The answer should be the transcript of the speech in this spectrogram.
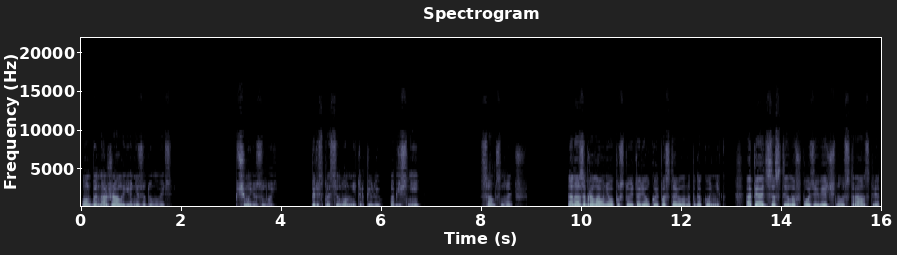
он бы нажал ее, не задумываясь. — Почему я злой? — переспросил он нетерпеливо. — Объясни. — Сам знаешь. Она забрала у него пустую тарелку и поставила на подоконник. Опять застыла в позе вечного странствия.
